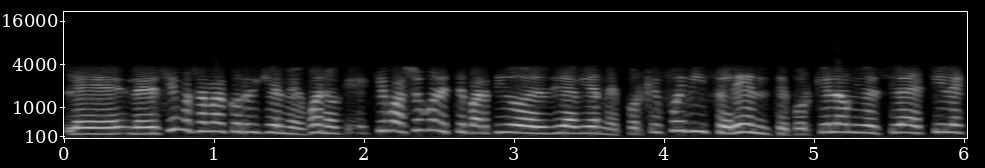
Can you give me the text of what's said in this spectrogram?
le, le decimos a Marco Riquelme, bueno, ¿qué, qué pasó con este partido del día viernes? ¿Por qué fue diferente? ¿Por qué la Universidad de Chile,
